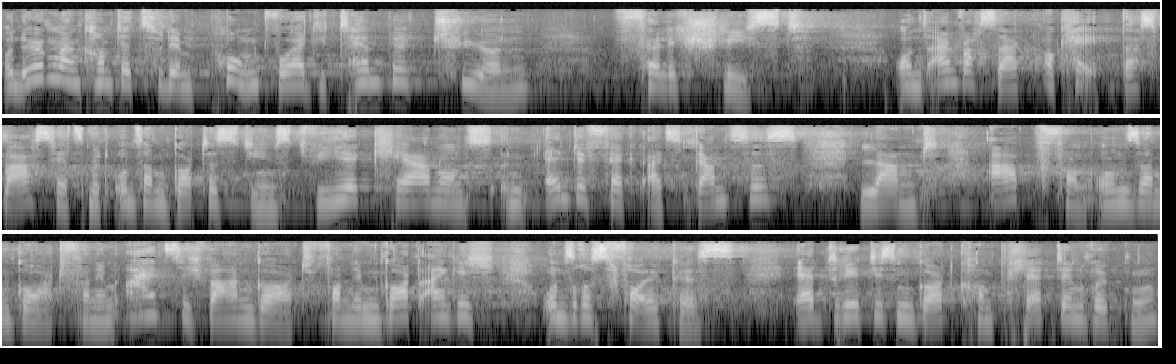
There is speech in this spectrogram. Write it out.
Und irgendwann kommt er zu dem Punkt, wo er die Tempeltüren völlig schließt und einfach sagt, okay, das war's jetzt mit unserem Gottesdienst. Wir kehren uns im Endeffekt als ganzes Land ab von unserem Gott, von dem einzig wahren Gott, von dem Gott eigentlich unseres Volkes. Er dreht diesem Gott komplett den Rücken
